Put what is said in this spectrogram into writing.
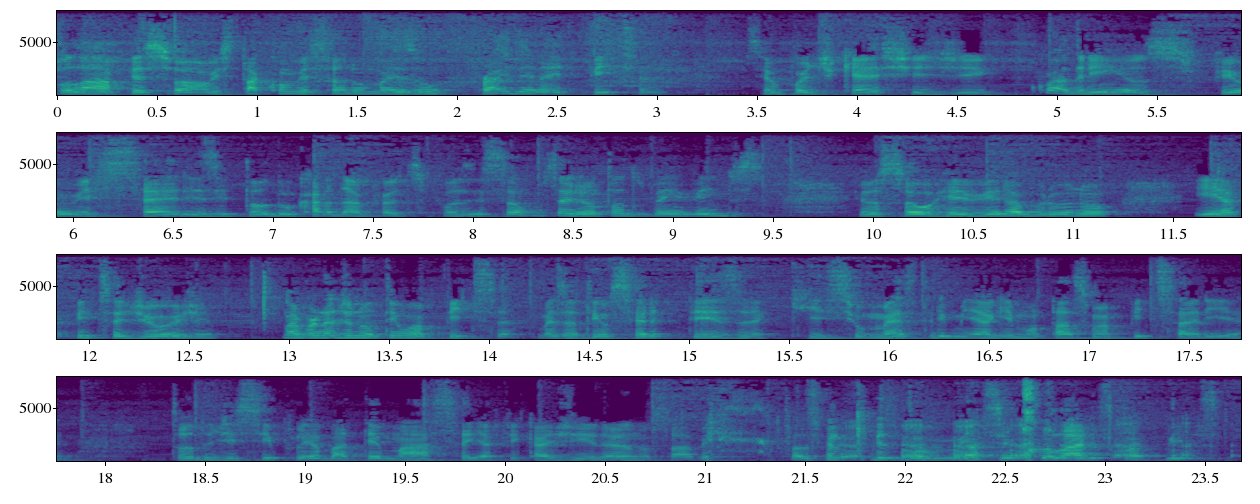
Olá pessoal, está começando mais um Friday Night Pizza, seu podcast de quadrinhos, filmes, séries e todo o cardápio à disposição. Sejam todos bem-vindos. Eu sou o Revira Bruno e a pizza de hoje, na verdade não tenho uma pizza, mas eu tenho certeza que se o mestre Miyagi montasse uma pizzaria, todo discípulo ia bater massa, ia ficar girando, sabe? Fazendo aqueles movimentos circulares com a pizza.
